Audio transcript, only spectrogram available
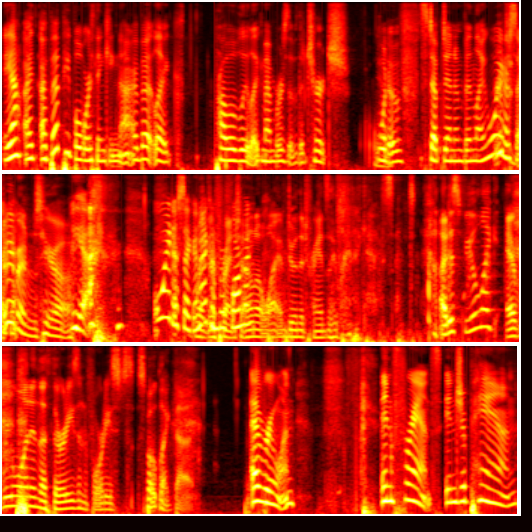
Yeah, I, I bet people were thinking that. I bet like probably like members of the church would Yeah. have stepped in and been like, wait a second. demons here. Yeah. wait a second. Wait, I can French. perform I don't know why I'm doing the transatlantic accent. I just feel like everyone in the 30s and 40s spoke like that. Everyone. In France, in Japan,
